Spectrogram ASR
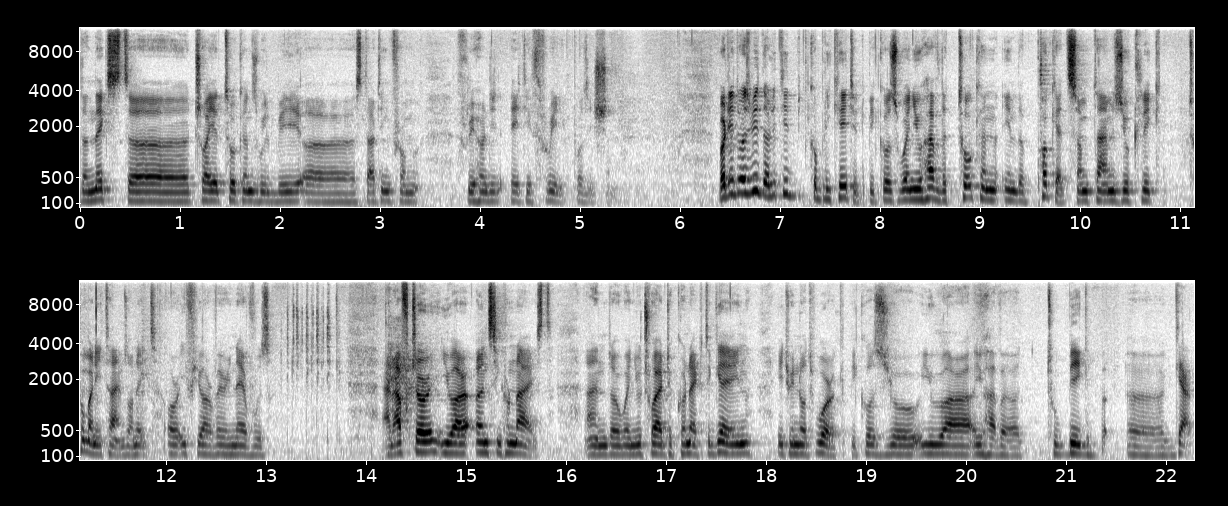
the next uh, triad tokens will be uh, starting from 383 position. But it was a, little bit complicated because when you have the token in the pocket, sometimes you click too many times on it, or if you are very nervous. And after, you are unsynchronized. And uh, when you try to connect again, it will not work because you, you, are, you have a too big uh, gap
